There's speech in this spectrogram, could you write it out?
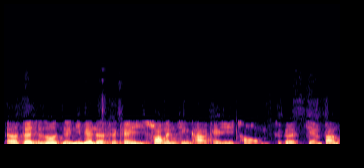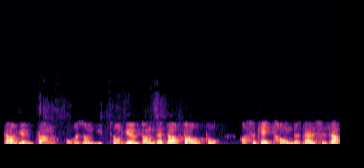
呃，对，就是说里面的是可以刷门禁卡，可以从这个检方到院方，或者从从院方再到法务部，哦，是可以通的。但是事实上，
